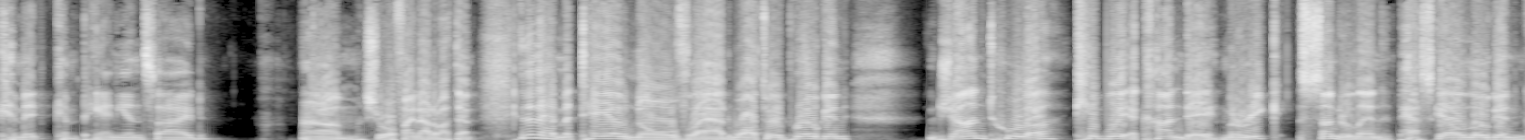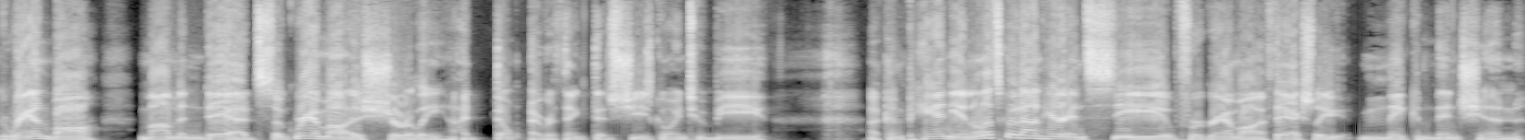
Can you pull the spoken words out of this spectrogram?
commit companion side. Um, sure, we'll find out about that. And then they have Mateo, Noel, Vlad, Walter, Brogan, John Tula, Kibwe Akande, Marique Sunderland, Pascal Logan, Grandma, Mom and Dad. So Grandma is Shirley. I don't ever think that she's going to be a companion. And let's go down here and see for Grandma if they actually make mention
